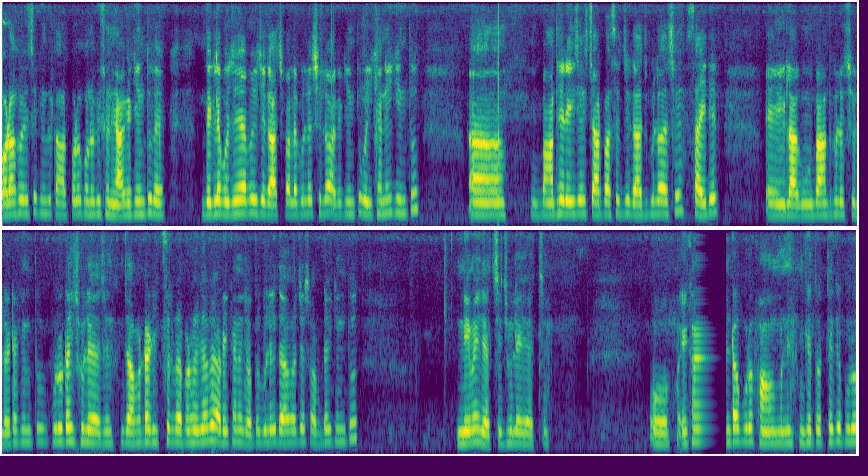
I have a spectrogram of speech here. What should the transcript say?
করা হয়েছে, কিন্তু তারপরেও কোনো কিছু নেই। আগে কিন্তু দেখলে বোঝা যাবে ওই যে গাছপালাগুলো ছিল, আগে কিন্তু ওইখানেই কিন্তু বাঁধের এই যে চারপাশের যে গাছগুলো আছে সাইডের, এই বাঁধগুলো ছিল, এটা কিন্তু পুরোটাই ঝুলে আছে। যাওয়াটা রিক্সের ব্যাপার হয়ে যাবে, আর এখানে যতগুলোই দেওয়া হয়েছে সবটাই কিন্তু নেমে যাচ্ছে, ঝুলে যাচ্ছে। ও, এখানটাও পুরো মানে ভেতর থেকে পুরো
